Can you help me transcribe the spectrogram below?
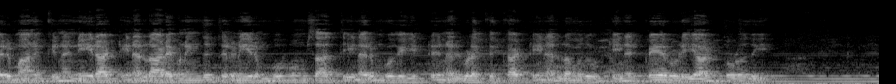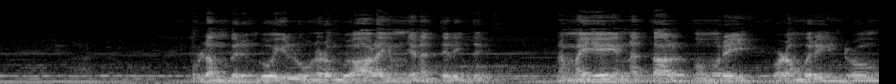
பெருமானுக்கு நன்னீராட்டி நல்லாடை புனைந்து திருநீரும் பூவும் சாத்தி நரும்புகையிட்டு நல்விளக்கு காட்டி நல்லமுதூட்டி நற்பெயருளியால் தொழுதி. உள்ளம் பெருங்கோயில் ஊனடம்பு ஆலயம் என தெளிந்து நம்மையே எண்ணத்தால் மும்முறை வளம் வருகின்றோம்.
